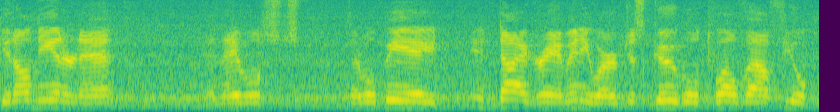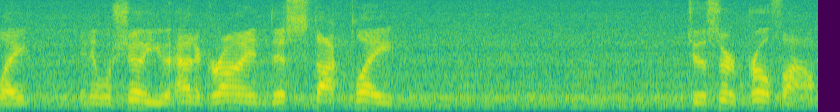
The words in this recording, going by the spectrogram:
get on the internet and they will there will be a, a diagram anywhere. Just Google 12 valve fuel plate and it will show you how to grind this stock plate to a certain profile.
